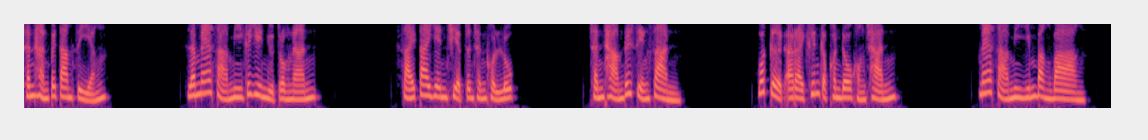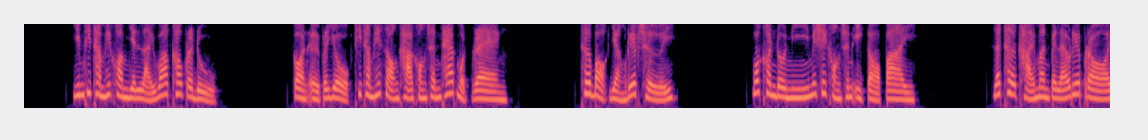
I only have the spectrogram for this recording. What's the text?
ฉันหันไปตามเสียง และแม่สามีก็ยืนอยู่ตรงนั้น สายตาเย็นเฉียบจนฉันขนลุก ฉันถามด้วยเสียงสั่น ว่าเกิดอะไรขึ้นกับคอนโดของฉัน แม่สามียิ้มบางๆ ยิ้มที่ทำให้ความเย็นไหลว่าเข้ากระดูก ก่อนเอ่ยประโยคที่ทำให้สองขาของฉันแทบหมดแรง เธอบอกอย่างเรียบเฉย ว่าคอนโดนี้ไม่ใช่ของฉันอีกต่อไป และเธอขายมันไปแล้วเรียบร้อย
